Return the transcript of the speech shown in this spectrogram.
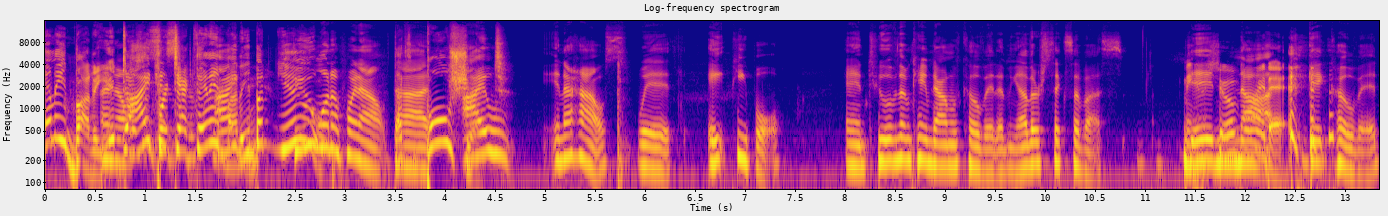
anybody. It doesn't I just- protect anybody I but you. do want to point out That's that bullshit. I w- in a house with eight people, and two of them came down with COVID, and the other six of us Managed did to avoid not get COVID.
